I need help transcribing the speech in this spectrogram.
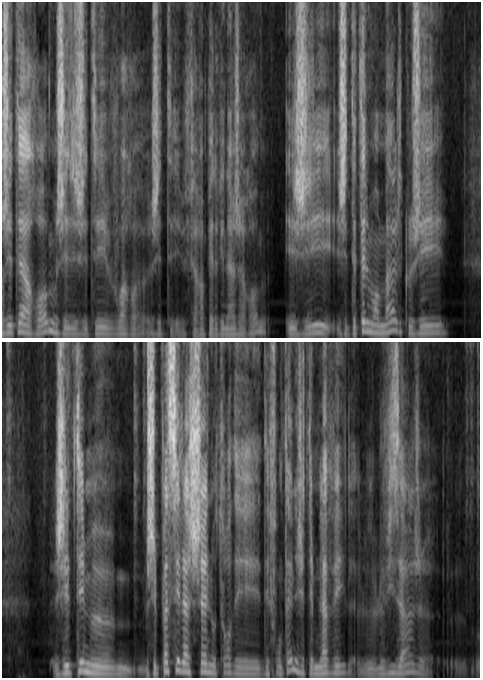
j'étais à Rome, j'étais voir, euh, j'étais faire un pèlerinage à Rome, et j'étais tellement mal que j'ai été me j'ai passé la chaîne autour des, des fontaines et j'étais me laver le, le visage Euh,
